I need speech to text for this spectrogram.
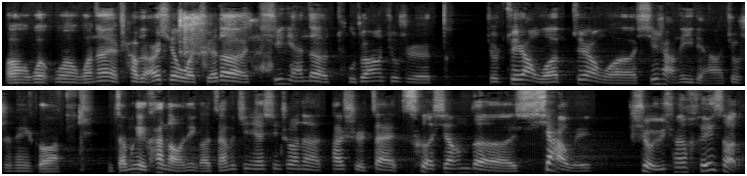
哦，我我我呢也差不多，而且我觉得今年的涂装就是。就是最让我最让我欣赏的一点啊，就是那个，咱们可以看到那个，咱们今年新车呢，它是在侧箱的下围是有一圈黑色的。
